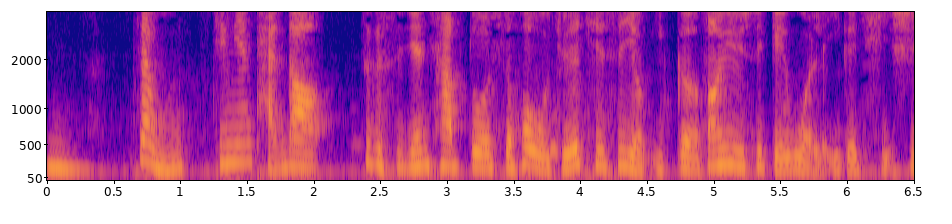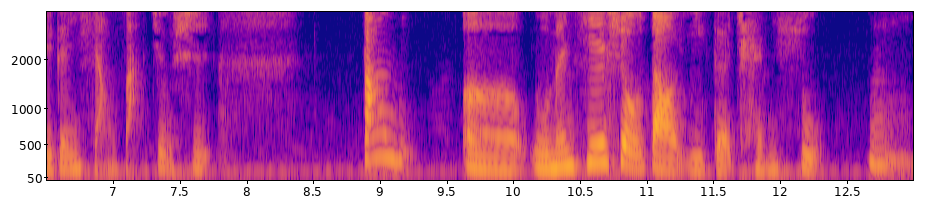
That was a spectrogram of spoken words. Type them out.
嗯，在我们今天谈到这个时间差不多的时候，我觉得其实有一个方玉律师给我了一个启示跟想法，就是当呃我们接受到一个陈述，嗯，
